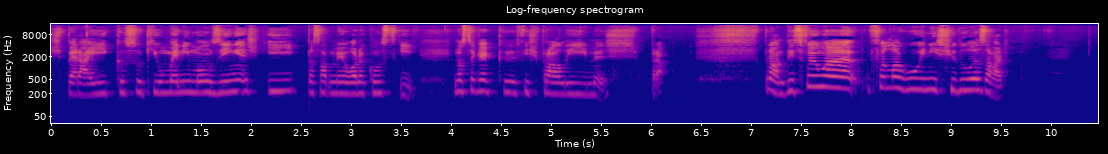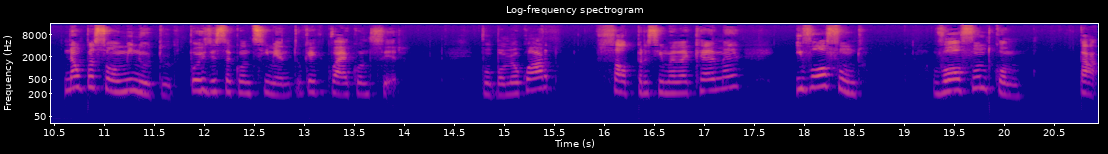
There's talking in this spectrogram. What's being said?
espera aí que eu sou aqui uma mãozinhas e passado meia hora consegui. Não sei o que é que fiz para ali, mas pronto. Pronto, isso foi, uma, foi logo o início do azar. Não passou um minuto depois desse acontecimento, o que é que vai acontecer? Vou para o meu quarto, salto para cima da cama e vou ao fundo. Vou ao fundo como? Pá,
